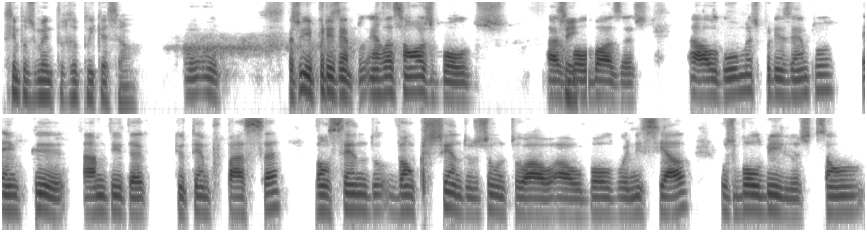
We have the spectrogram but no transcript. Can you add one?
simplesmente replicação e por exemplo em relação aos bolos às sim. bulbosas há algumas por exemplo em que à medida que o tempo passa vão sendo, vão crescendo junto ao, ao bulbo inicial, os bulbilhos, que são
